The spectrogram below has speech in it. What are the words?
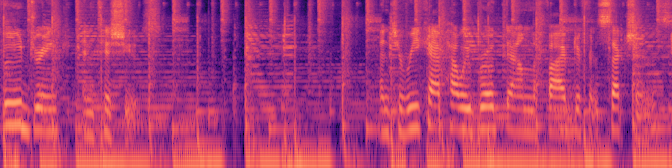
food, drink, and tissues. And to recap how we broke down the five different sections,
